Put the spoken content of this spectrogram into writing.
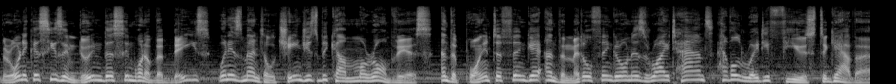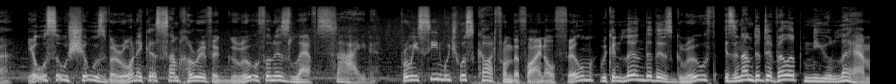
Veronica sees him doing this in one of the days when his mental changes become more obvious, and the pointer finger and the middle finger on his right hand have already fused together. He also shows Veronica some horrific growth on his left side. From a scene which was cut from the final film, we can learn that this growth is an underdeveloped new limb,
